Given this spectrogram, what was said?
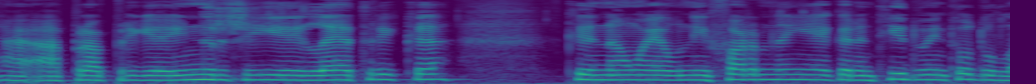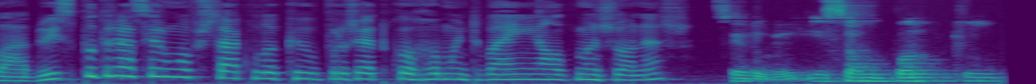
à própria energia elétrica que não é uniforme nem é garantido em todo o lado. Isso poderá ser um obstáculo a que o projeto corra muito bem em algumas zonas? Sem dúvida. Isso é um ponto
